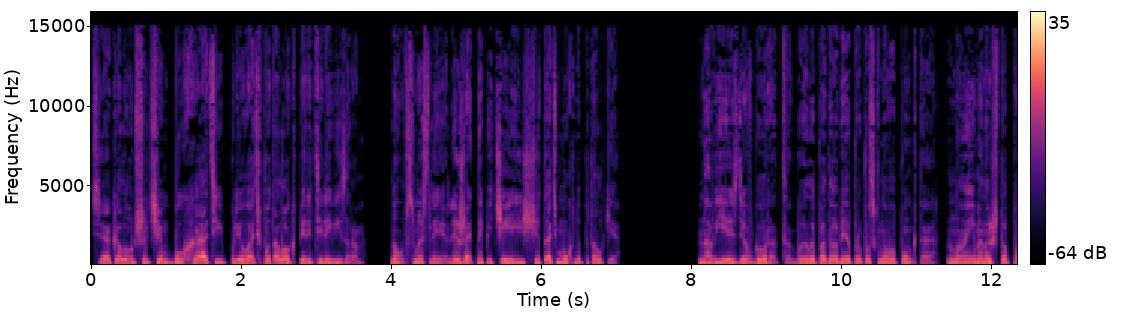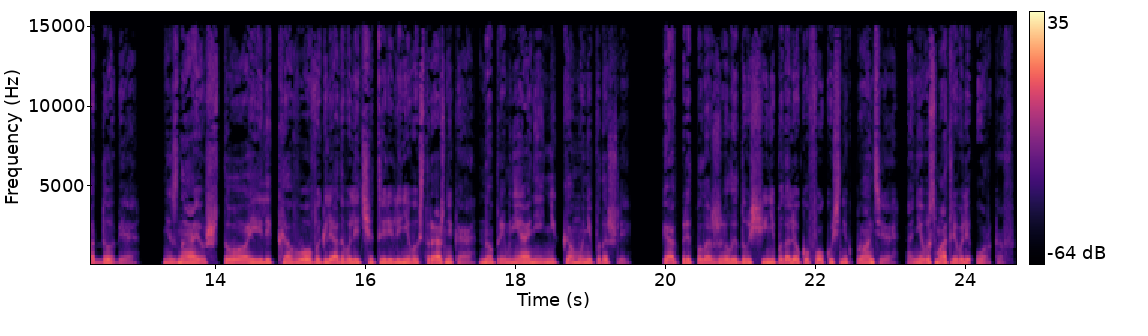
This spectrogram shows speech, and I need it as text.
Всяко лучше, чем бухать и плевать в потолок перед телевизором. Ну, в смысле, лежать на печи и считать мух на потолке. На въезде в город было подобие пропускного пункта, но именно что подобие. Не знаю, что или кого выглядывали четыре ленивых стражника, но при мне они никому не подошли. Как предположил идущий неподалеку фокусник Пронти, они высматривали орков.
